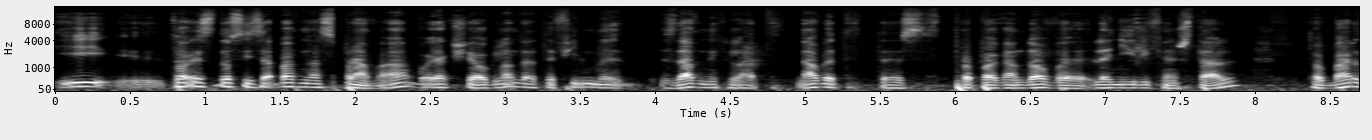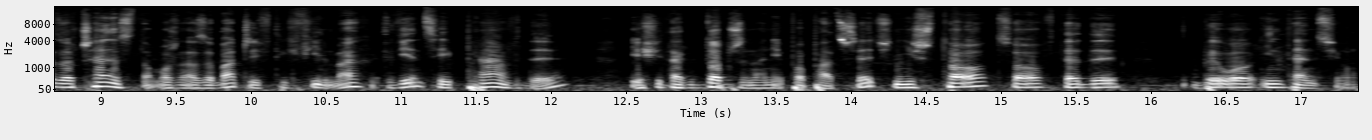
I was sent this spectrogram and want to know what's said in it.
I y, to jest dosyć zabawna sprawa, bo jak się ogląda te filmy z dawnych lat, nawet te propagandowe Leni Riefenstahl, to bardzo często można zobaczyć w tych filmach więcej prawdy, jeśli tak dobrze na nie popatrzeć, niż to, co wtedy było intencją,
